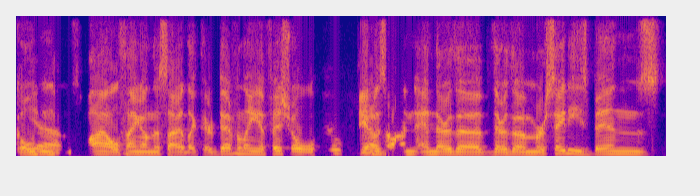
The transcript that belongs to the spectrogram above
golden Yeah. smile thing on the side. Like they're definitely official Yeah. Amazon, and they're the they're the Mercedes Benz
